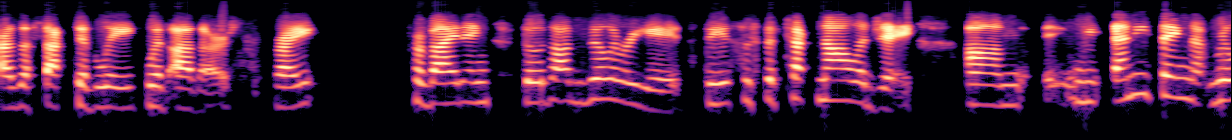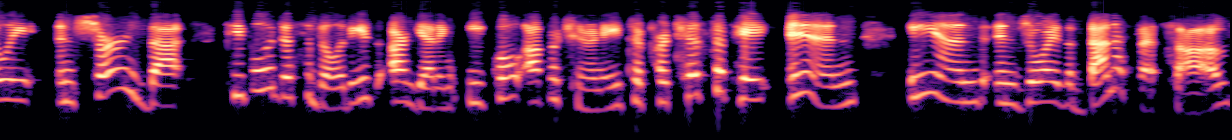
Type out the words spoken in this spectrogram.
as effectively with others, right? Providing those auxiliary aids, the assistive technology, um, anything that really ensures that people with disabilities are getting equal opportunity to participate in and enjoy the benefits of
